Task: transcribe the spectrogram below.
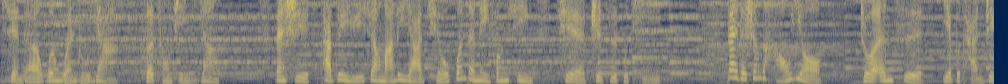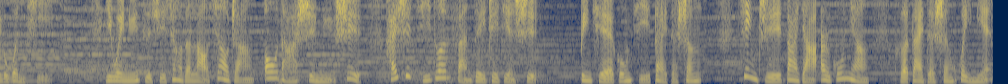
显得温文儒雅，和从前一样。但是他对于向玛利亚求婚的那封信却只字不提。戴德生的好友卓恩赐也不谈这个问题。因为女子学校的老校长欧达士女士还是极端反对这件事，并且攻击戴德生，禁止大雅二姑娘和戴德生会面。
